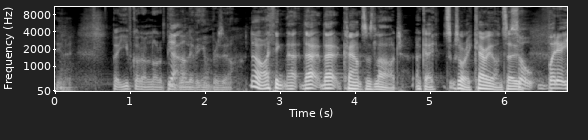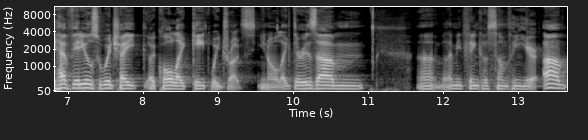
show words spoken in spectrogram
you know. But you've got a lot of people Yeah. living in Brazil. No, I think that that that counts as large. Okay, so, sorry, carry on. So, So, but I have videos which I, I call like gateway drugs. You know, like there is um, uh, let me think of something here. Um,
